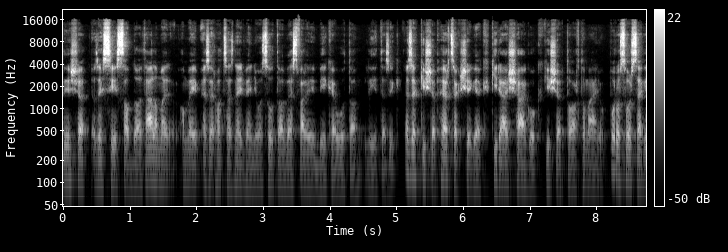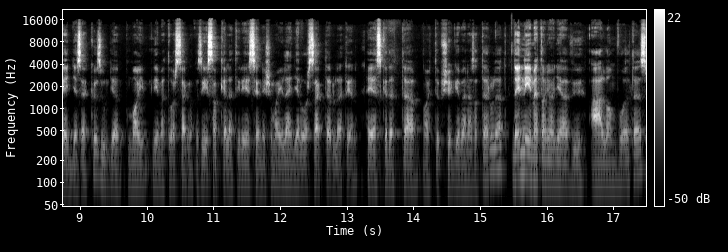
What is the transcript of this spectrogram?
berendezkedése, az egy szétszabdalt állam, amely 1648 óta a Westfáliai béke óta létezik. Ezek kisebb hercegségek, királyságok, kisebb tartományok. Poroszország egy ezek közül, ugye a mai Németországnak az északkeleti részén és a mai Lengyelország területén helyezkedett el nagy többségében ez a terület, de egy német anyanyelvű állam volt ez,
